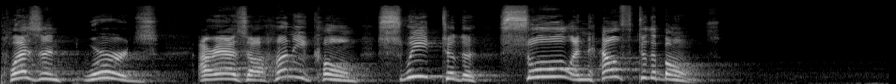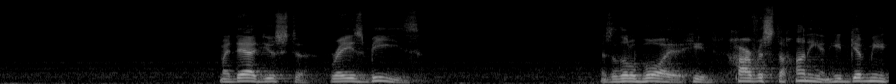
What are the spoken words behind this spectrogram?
Pleasant words are as a honeycomb, sweet to the soul and health to the bones. My dad used to raise bees. As a little boy, he'd harvest the honey and he'd give me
